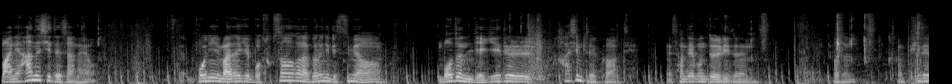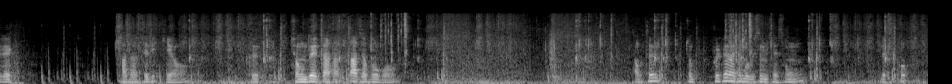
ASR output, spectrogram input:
많이 하는 시대잖아요. 본인이 만약에 뭐 속상하거나 그런 일 있으면 뭐든 얘기를 하시면 될 것 같아. 상대분들이든 저든 그럼 피드백 받아드릴게요. 그 정도에 따라 따져보고. 아무튼 좀 불편하신 분 있으면 죄송. let's go.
